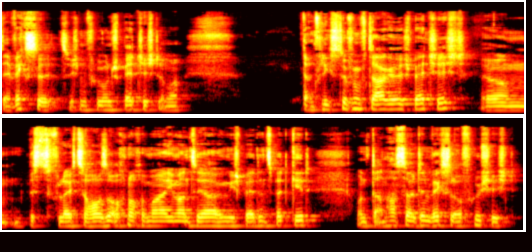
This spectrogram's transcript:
der Wechsel zwischen Früh- und Spätschicht immer. Dann fliegst du fünf Tage Spätschicht, ähm, bist vielleicht zu Hause auch noch immer jemand, der irgendwie spät ins Bett geht und dann hast du halt den Wechsel auf Frühschicht.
